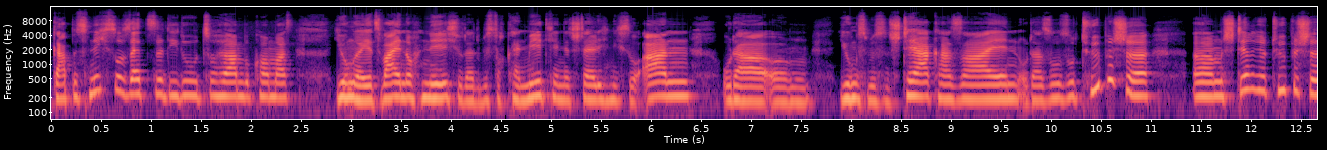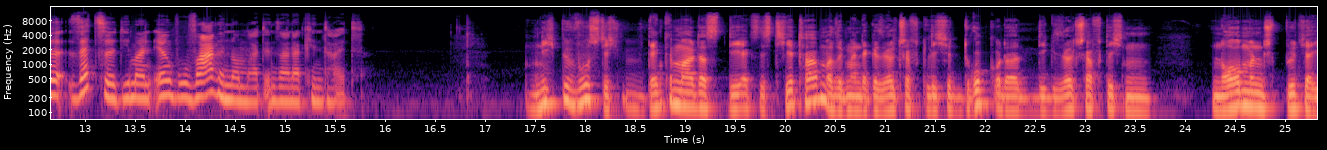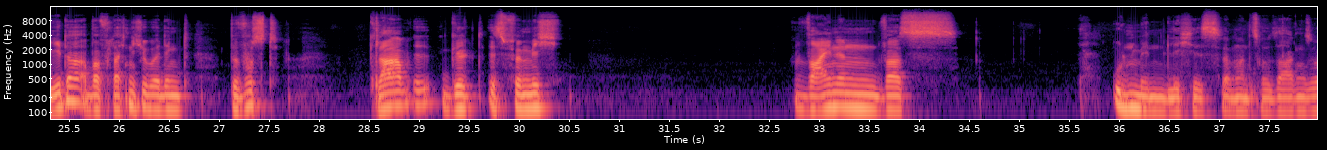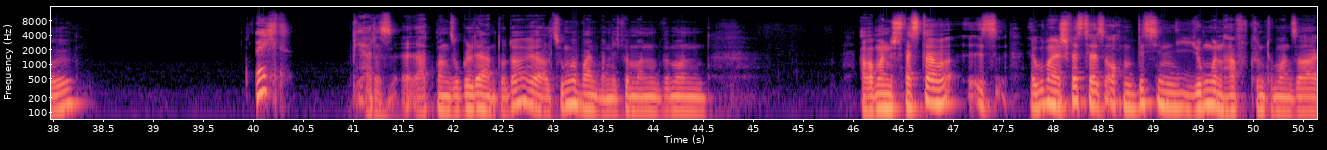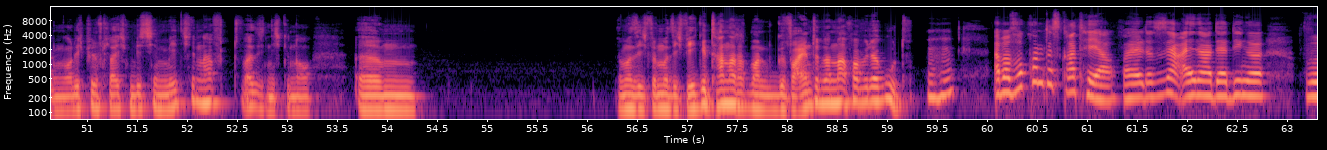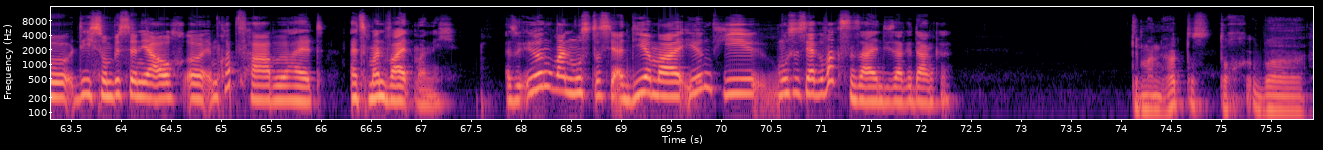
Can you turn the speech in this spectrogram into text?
gab es nicht so Sätze, die du zu hören bekommen hast, Junge, jetzt wein doch nicht oder du bist doch kein Mädchen, jetzt stell dich nicht so an oder ähm, Jungs müssen stärker sein oder so, so typische, ähm, stereotypische Sätze, die man irgendwo wahrgenommen hat in seiner Kindheit. Nicht bewusst. Ich denke mal, dass die existiert haben. Also ich meine, der gesellschaftliche Druck oder die gesellschaftlichen Normen spürt ja jeder, aber vielleicht nicht unbedingt bewusst. Klar äh, gilt es für mich Weinen was Unmännliches, wenn man so sagen soll. Echt? Ja, das äh, hat man so gelernt, oder? Ja, als Junge weint man nicht, wenn man, wenn man. Aber meine Schwester ist, ja gut, meine Schwester ist auch ein bisschen jungenhaft, könnte man sagen. Oder ich bin vielleicht ein bisschen mädchenhaft, weiß ich nicht genau. Ähm, wenn man sich, wenn man sich wehgetan hat, hat man geweint und danach war wieder gut. Aber wo kommt das gerade her? Weil das ist ja einer der Dinge, wo, die ich so ein bisschen ja auch äh, im Kopf habe, halt, als Mann weint man nicht. Also irgendwann muss das ja an dir mal, irgendwie muss es ja gewachsen sein, dieser Gedanke. Denn man hört das doch über,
